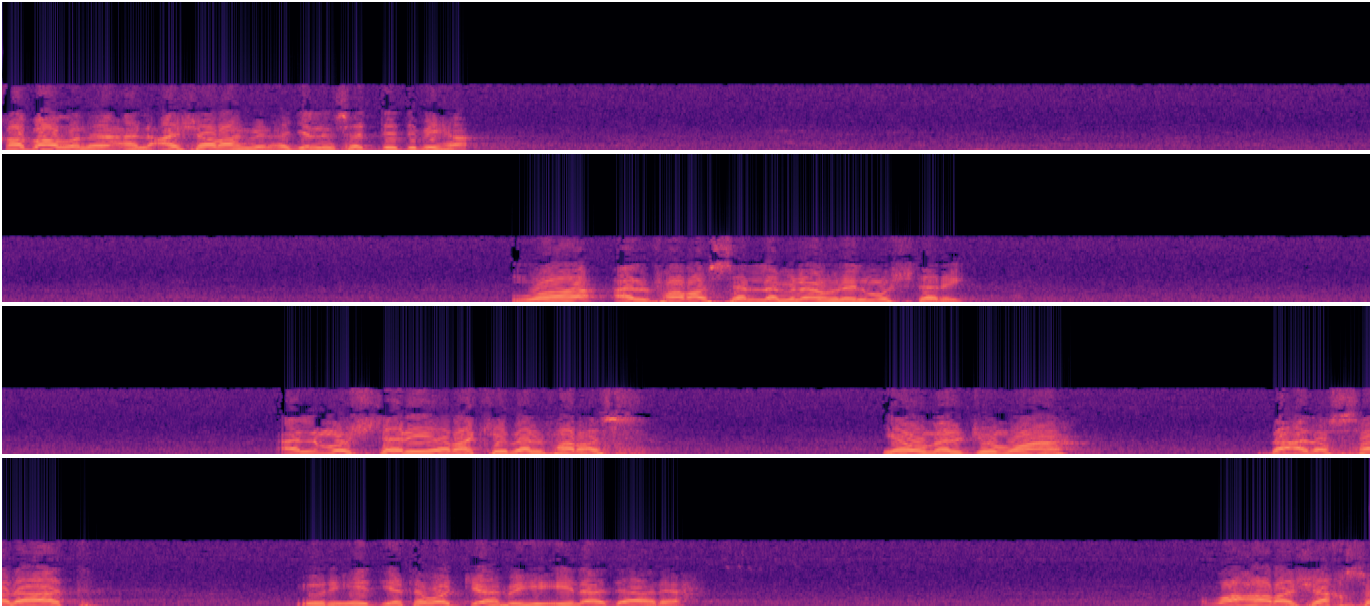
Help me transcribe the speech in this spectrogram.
قبضنا العشرة من أجل نسدد بها. والفرس سلمناه للمشتري. المشتري ركب الفرس يوم الجمعة بعد الصلاة يريد يتوجه به إلى داره. ظهر شخص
